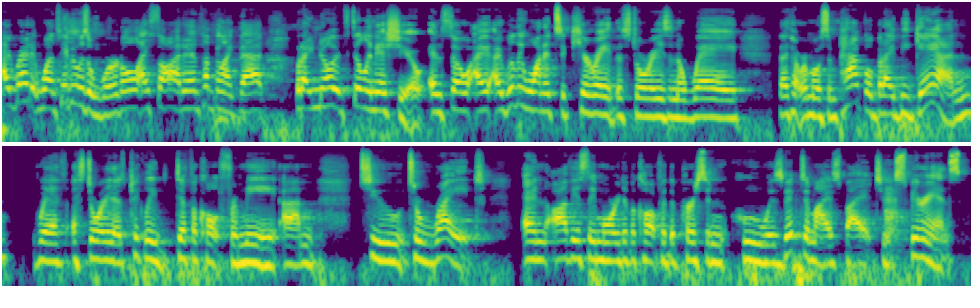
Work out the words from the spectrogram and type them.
I read it once, maybe it was a Wordle I saw it in, something like that, but I know it's still an issue. And so I, I really wanted to curate the stories in a way that I thought were most impactful, but I began with a story that was particularly difficult for me um, to, to write and obviously more difficult for the person who was victimized by it to experience.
